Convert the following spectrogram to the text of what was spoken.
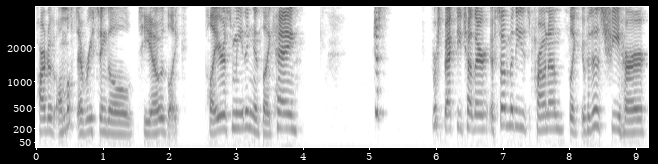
part of almost every single TO is like players meeting is like, hey, just respect each other. If somebody's pronouns, like if it is she, her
